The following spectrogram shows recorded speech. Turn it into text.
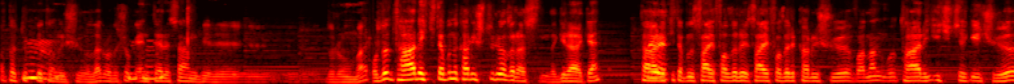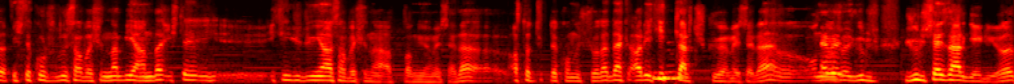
Atatürk'le tanışıyorlar. Orada çok Hı hı. enteresan bir e, durum var. Orada tarih kitabını karıştırıyorlar aslında girerken. Tarih Evet. kitabının sayfaları sayfaları karışıyor falan. O tarih iç içe geçiyor. İşte Kurtuluş Savaşı'ndan bir anda işte e, İkinci Dünya Savaşı'na atlanıyor mesela. Atatürk'le konuşuyorlar. Belki araya. Hitler çıkıyor mesela. Ondan Evet. sonra Jules, Jules Caesar geliyor.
